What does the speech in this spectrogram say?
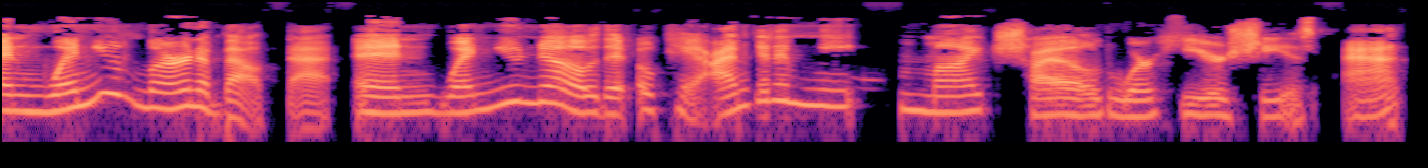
And when you learn about that and when you know that, okay, I'm going to meet my child where he or she is at,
